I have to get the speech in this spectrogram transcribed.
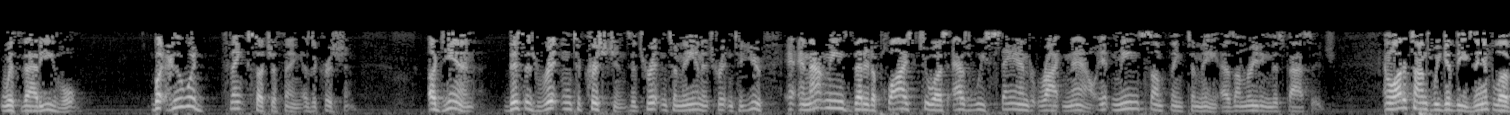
with that evil. But who would think such a thing as a Christian? Again, this is written to Christians. It's written to me and it's written to you. And that means that it applies to us as we stand right now. It means something to me as I'm reading this passage. And a lot of times we give the example of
